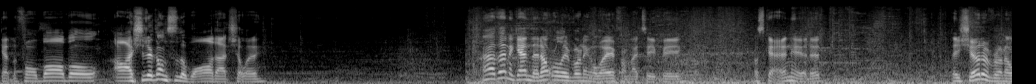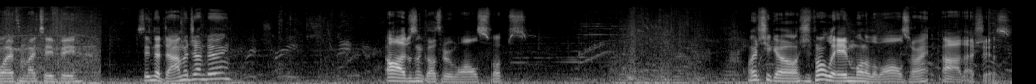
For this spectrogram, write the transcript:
Get the full bauble. Oh, I should have gone to the ward, actually. Ah, then again, they're not really running away from my TP. Let's get in here, dude. They should have run away from my TP. Seen the damage I'm doing? Oh, it doesn't go through walls. Whoops. Where'd she go? She's probably in one of the walls, right? Ah, there she is.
